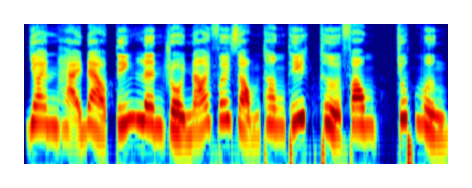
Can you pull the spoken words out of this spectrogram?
Doanh Hải Đào tiến lên rồi nói với giọng thân thiết Thừa Phong, "Chúc mừng."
